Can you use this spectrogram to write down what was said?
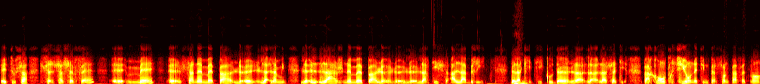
et tout ça. Ça, se fait, euh, mais euh, ça n'aimait pas l'âge n'aimait pas l'artiste à l'abri de la mhm. critique ou de la, satire. Par contre, si on est une personne parfaitement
